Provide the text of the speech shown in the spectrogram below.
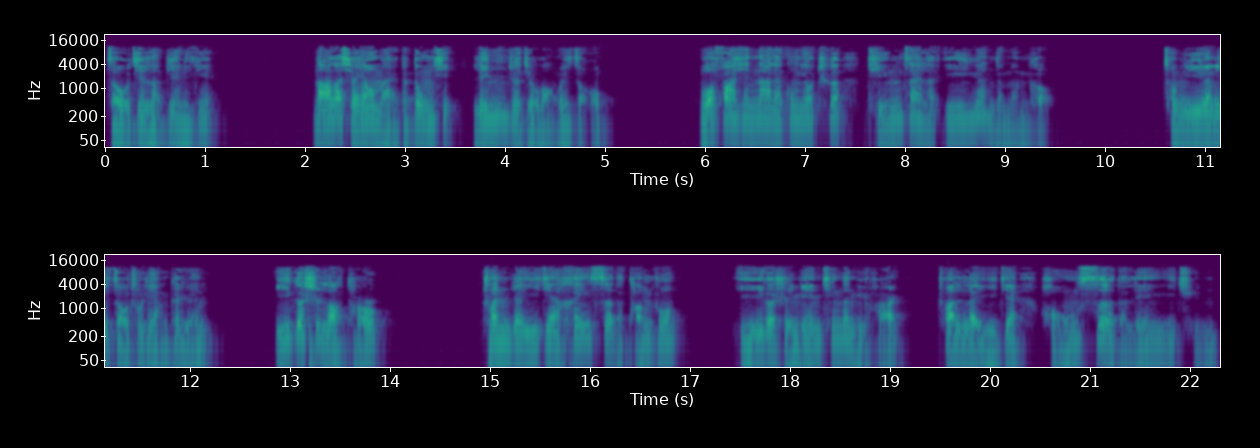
走进了便利店，拿了想要买的东西，拎着就往回走。我发现那辆公交车停在了医院的门口。从医院里走出两个人，一个是老头穿着一件黑色的唐装；一个是年轻的女孩，穿了一件红色的连衣裙。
